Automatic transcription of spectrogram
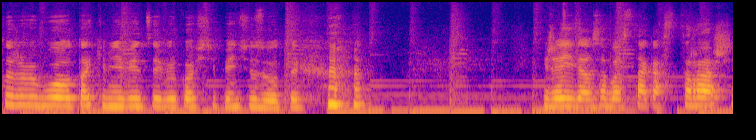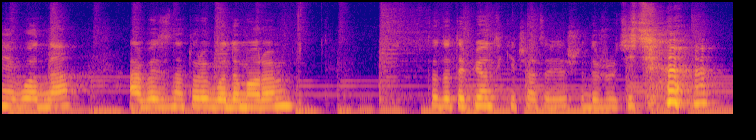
to żeby było takie mniej więcej wielkości 5 zł. Jeżeli ta osoba jest taka strasznie głodna, albo jest z natury głodomorem, to do tej piątki trzeba coś jeszcze dorzucić.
